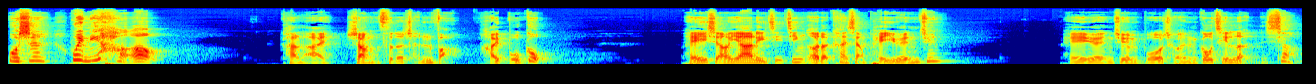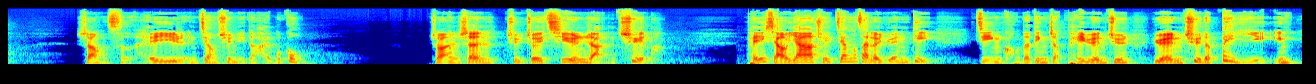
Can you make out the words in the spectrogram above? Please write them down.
我是为你好。看来上次的惩罚还不够。裴小丫立即惊愕的看向裴元君，裴元君薄唇勾起冷笑：上次黑衣人教训你的还不够？转身去追齐云染去了，裴小丫却僵在了原地，惊恐地盯着裴元君远去的背影。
